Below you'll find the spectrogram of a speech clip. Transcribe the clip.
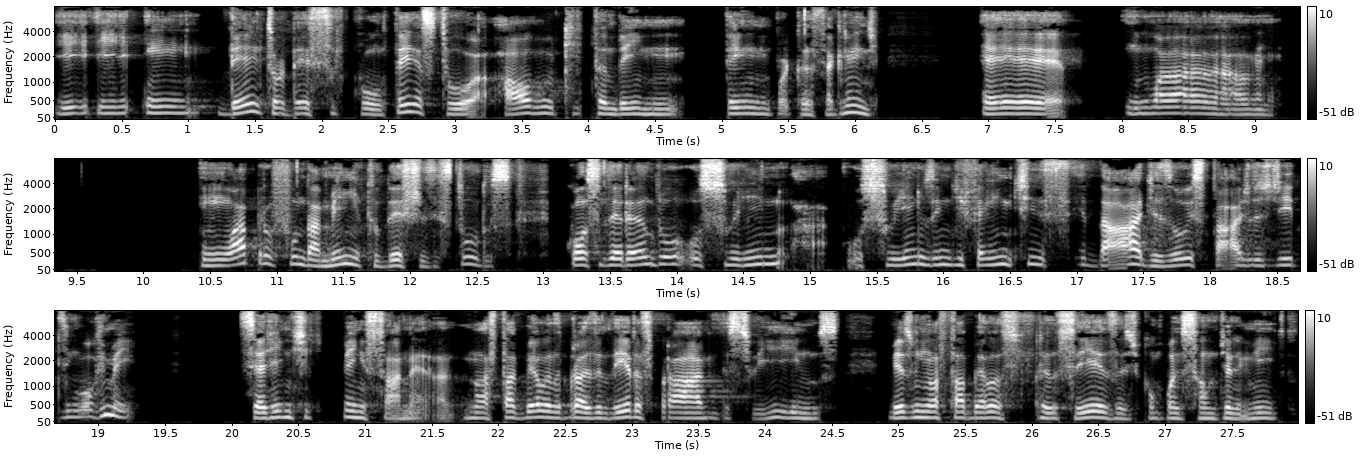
E, e dentro desse contexto, algo que também tem uma importância grande é uma, um aprofundamento desses estudos, considerando os, suíno, os suínos em diferentes idades ou estágios de desenvolvimento. Se a gente pensar né, nas tabelas brasileiras para aves e suínos, mesmo nas tabelas francesas de composição de alimentos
